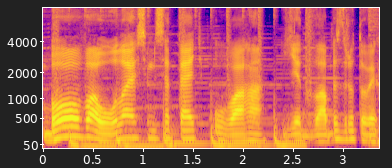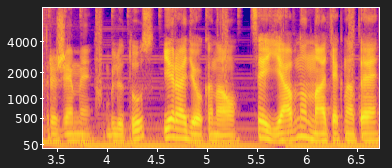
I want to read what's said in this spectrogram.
Бо в Aula F75, увага, є два бездротових режими Bluetooth і радіоканал. Це явно натяк на те,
